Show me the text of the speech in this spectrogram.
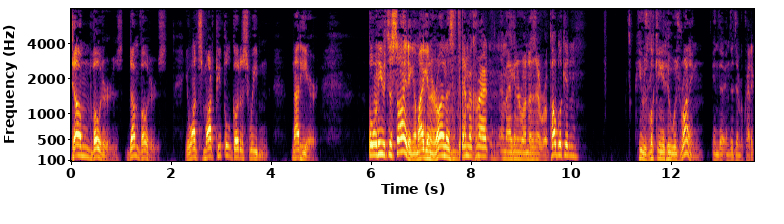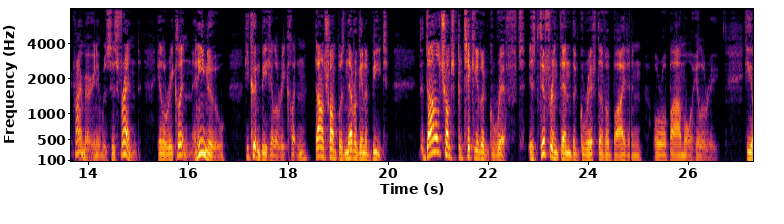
dumb voters, dumb voters. You want smart people? Go to Sweden, not here. But when he was deciding, am I going to run as a Democrat? Am I going to run as a Republican? He was looking at who was running in the in the Democratic primary, and it was his friend Hillary Clinton, and he knew he couldn't beat Hillary Clinton. Donald Trump was never going to beat. Donald Trump's particular grift is different than the grift of a Biden or Obama or Hillary. He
